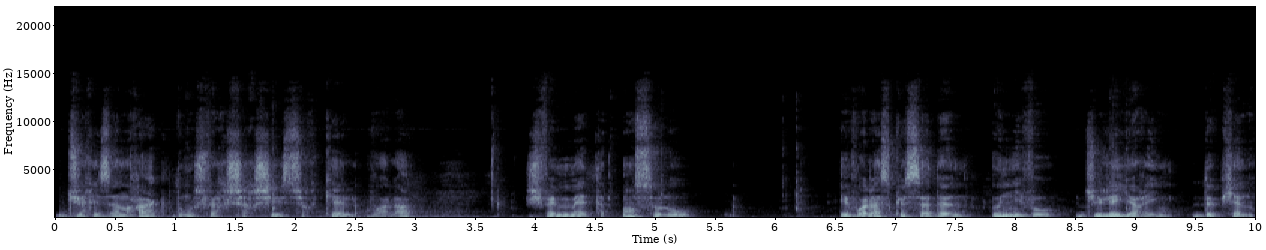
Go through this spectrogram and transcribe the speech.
du Reason Rack. Donc, je vais rechercher sur quel, voilà. Je vais me mettre en solo. Et voilà ce que ça donne au niveau du layering de piano.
